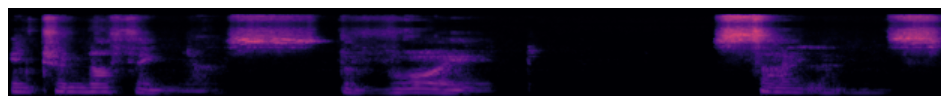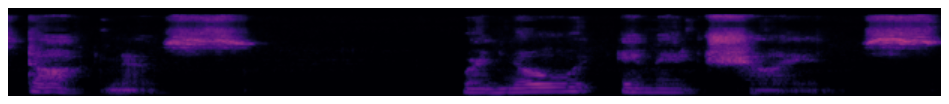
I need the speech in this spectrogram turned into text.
into nothingness, the void, silence, darkness, where no image shines.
